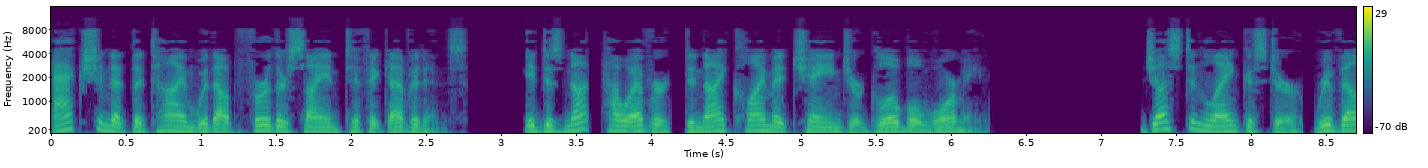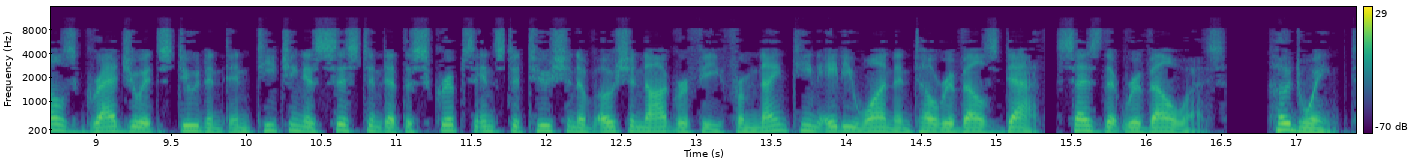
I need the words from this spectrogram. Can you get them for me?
action at the time without further scientific evidence. It does not, however, deny climate change or global warming. Justin Lancaster, Revelle's graduate student and teaching assistant at the Scripps Institution of Oceanography from 1981 until Revelle's death, says that Revelle was hoodwinked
